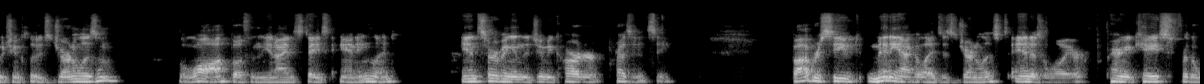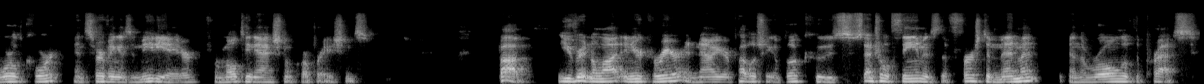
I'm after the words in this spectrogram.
which includes journalism, the law, both in the United States and England, and serving in the Jimmy Carter presidency. Bob received many accolades as a journalist and as a lawyer, preparing a case for the World Court and serving as a mediator for multinational corporations. Bob, you've written a lot in your career, and now you're publishing a book whose central theme is the First Amendment and the role of the press.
